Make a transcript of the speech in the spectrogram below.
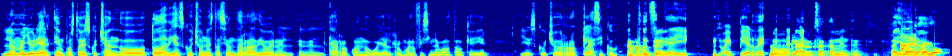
La mayoría del tiempo estoy escuchando. Todavía escucho una estación de radio en el, en el carro cuando voy al rumbo a la oficina, cuando tengo que ir. Y escucho rock clásico. Entonces de ahí no hay pierde. No, claro, exactamente. Ahí A ver, pero.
